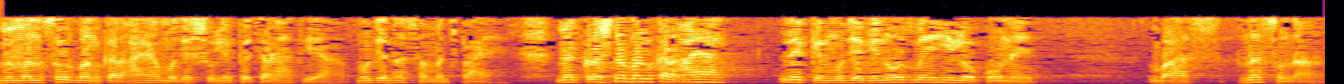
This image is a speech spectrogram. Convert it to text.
मैं मंसूर बनकर आया, मुझे शूली पे चढ़ा दिया, मुझे न समझ पाए। मैं कृष्ण बनकर आया, लेकिन मुझे विनोद में ही लोगों ने बस न सुना।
